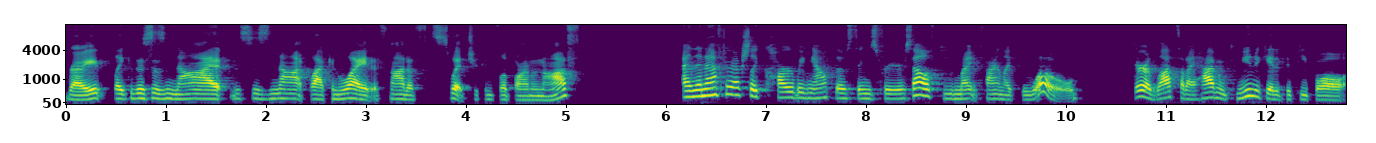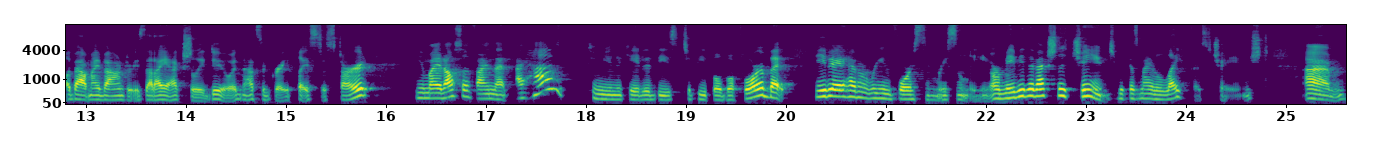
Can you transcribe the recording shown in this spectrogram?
right? Like this is not this is not black and white. It's not a switch you can flip on and off. And then after actually carving out those things for yourself you might find like whoa there are lots that i haven't communicated to people about my boundaries that i actually do and that's a great place to start. You might also find that i have communicated these to people before but maybe i haven't reinforced them recently or maybe they've actually changed because my life has changed um,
